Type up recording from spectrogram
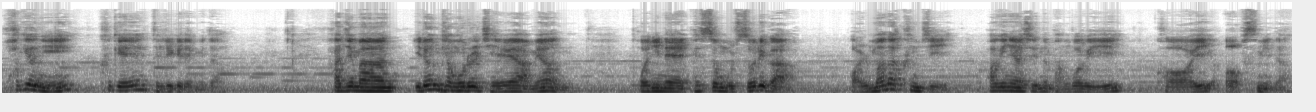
확연히 크게 들리게 됩니다. 하지만 이런 경우를 제외하면 본인의 뱃속 물소리가 얼마나 큰지 확인할 수 있는 방법이 거의 없습니다.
